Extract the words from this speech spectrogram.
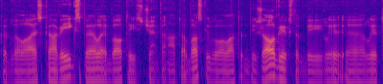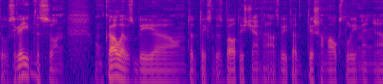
kad vēl ASK Rīga spēlēja Baltijas čempionātā basketbolā, tad bija Žalgiris, tad bija Lietuvas Rītas un, un Kalevs bija, un tad, teiksim, tas Baltijas čempionāts bija tāda tiešām augsta līmeņa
